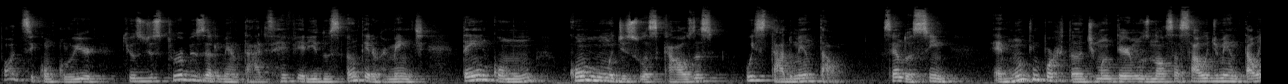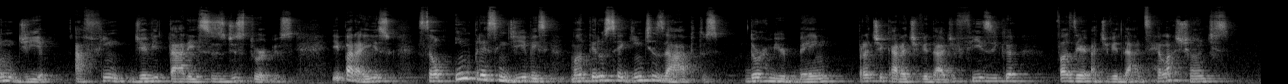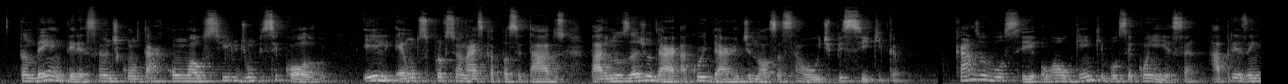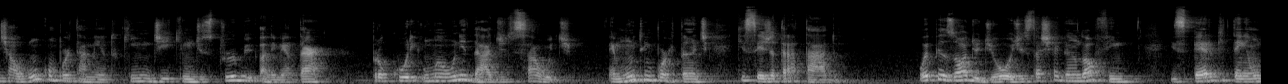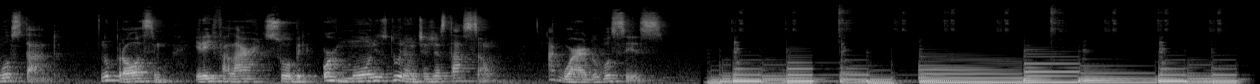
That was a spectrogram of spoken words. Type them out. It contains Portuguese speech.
Pode-se concluir que os distúrbios alimentares referidos anteriormente têm em comum, como uma de suas causas, o estado mental. Sendo assim, é muito importante mantermos nossa saúde mental em dia, a fim de evitar esses distúrbios. E para isso, são imprescindíveis manter os seguintes hábitos: dormir bem, praticar atividade física, fazer atividades relaxantes. Também é interessante contar com o auxílio de um psicólogo. Ele é um dos profissionais capacitados para nos ajudar a cuidar de nossa saúde psíquica. Caso você ou alguém que você conheça apresente algum comportamento que indique um distúrbio alimentar, procure uma unidade de saúde. É muito importante que seja tratado. O episódio de hoje está chegando ao fim. Espero que tenham gostado. No próximo, irei falar sobre hormônios durante a gestação. Aguardo vocês.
